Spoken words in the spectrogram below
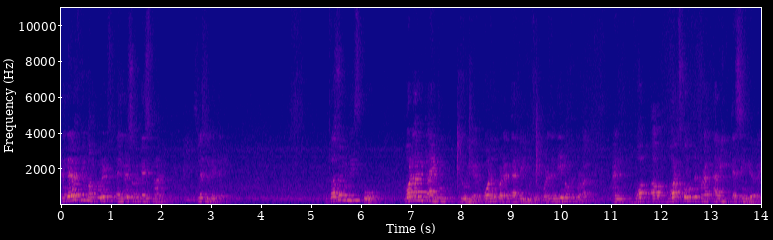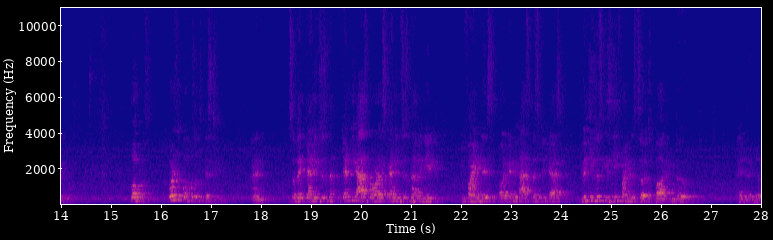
and there are a few components, elements of a test plan. So let's look at them. The first one would be scope. What are we trying to do here? What is the product that we're using? What is the name of the product? And what, uh, what scope of the product are we testing here right now? Purpose. What is the purpose of the testing? And so like can users can be as broad as can users navigate to find this or can be as specific as will users easily find the search bar in the header.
